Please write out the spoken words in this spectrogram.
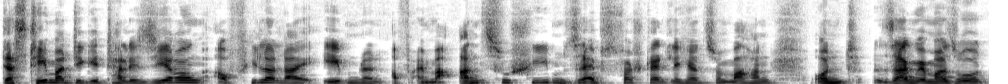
das Thema Digitalisierung auf vielerlei Ebenen auf einmal anzuschieben, selbstverständlicher zu machen und sagen wir mal so,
